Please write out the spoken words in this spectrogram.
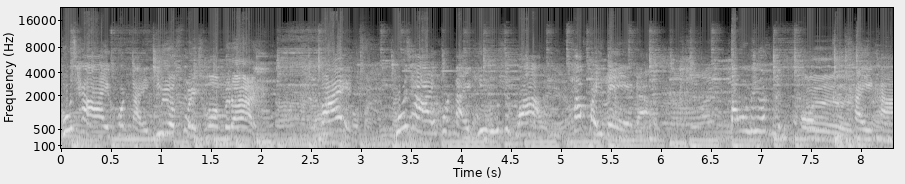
ผู้ชายคนไหนที่เลือกไม่ชอบไม่ได้ ไม่ผู้ชายคนไหนที่รู้สึกว่าถ้าไปเดทอะต้องเลือกหนึ่งคนคือใครคะ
